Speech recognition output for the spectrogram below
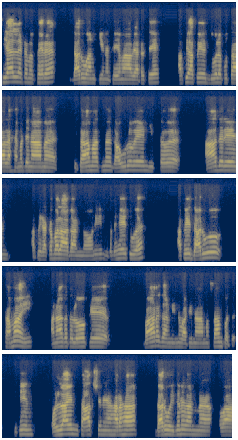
සියල්ලටම පෙර දරුවන් කියන තේමාව යටතේ අපි අපේ දුවල පුතාලා හැමදෙනාම ඉතාමත්ම ගෞරවයෙන් යුක්තව ආදරයෙන් අපි රැකබලා ගන්න ඕනේ මොකද හේතුව අපේ දරුවෝ තමයි අනාගත ලෝකයේ බාර ගන්න ඉන්න වටිනාම සම්පත. ඉතින් ඔන්ලයින් තාක්ෂණය හරහා දරුවෝ ඉගෙන ගන්නවා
